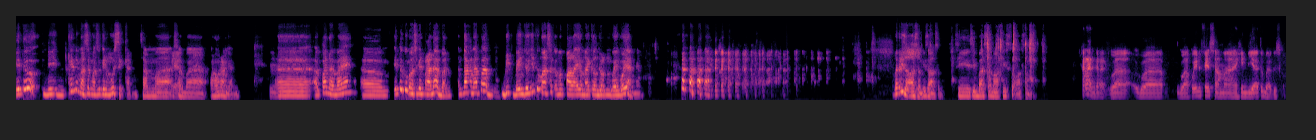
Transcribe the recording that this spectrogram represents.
Itu di kan dimasuk-masukin musik kan sama Iya. sama orang-orang kan. Hmm. eh apa namanya em, itu gue masukin peradaban entah kenapa beat benjonya tuh masuk sama palanya Michael Jordan goyang-goyang kan but he's awesome he's awesome si si bass sama Fizz tuh awesome keren keren. Gua gua gua akuin Face sama Hindia tuh bagus kok.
